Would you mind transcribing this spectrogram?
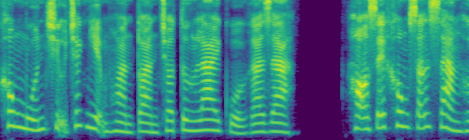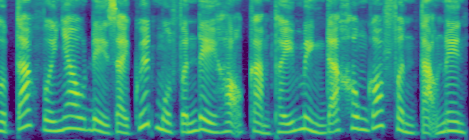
không muốn chịu trách nhiệm hoàn toàn cho tương lai của Gaza. Họ sẽ không sẵn sàng hợp tác với nhau để giải quyết một vấn đề họ cảm thấy mình đã không góp phần tạo nên.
